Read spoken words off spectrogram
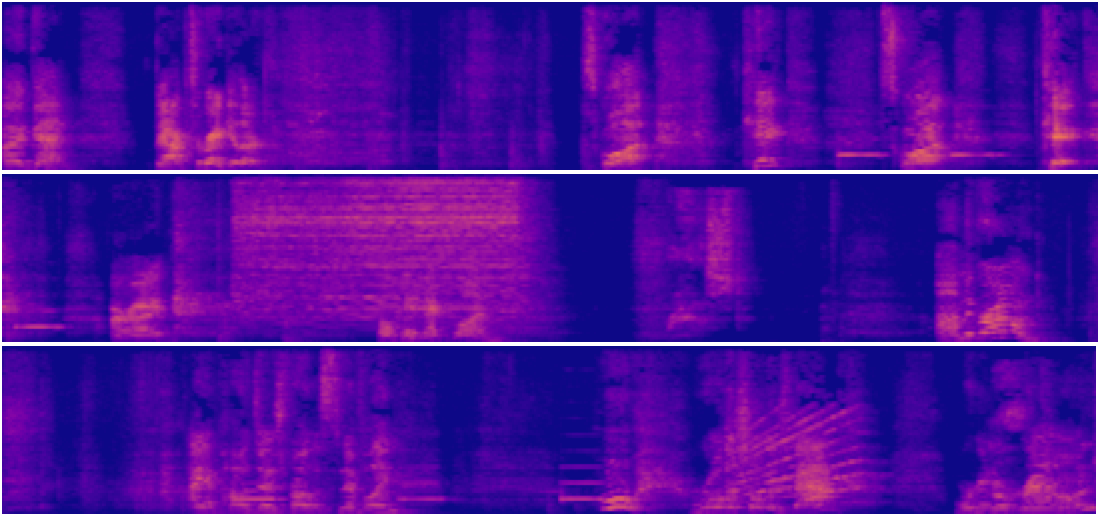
Again, back to regular. Squat, kick, squat, kick. All right. Okay, next one. Rest. On the ground. I apologize for all the sniffling. Whew. Roll the shoulders back. We're gonna round,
